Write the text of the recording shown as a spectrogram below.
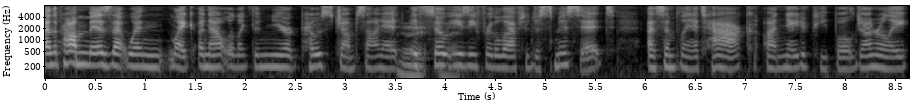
and the problem is that when like an outlet like the New York Post jumps on it, it's so easy for the left to dismiss it as simply an attack on Native people generally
